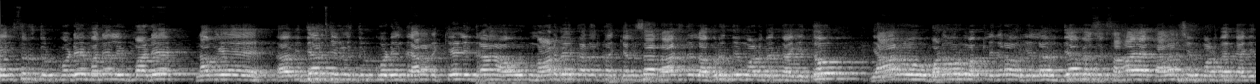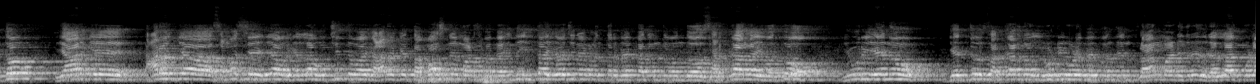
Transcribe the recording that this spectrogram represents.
ಹೆಂಗಸರು ದುಡ್ಡು ಕೊಡಿ, ಮನೇಲಿ ಇದು ಮಾಡಿ, ನಮಗೆ ವಿದ್ಯಾರ್ಥಿಗಳು ದುಡ್ಡು ಕೊಡಿ ಅಂತ ಯಾರನ್ನ ಕೇಳಿದ್ರ, ಅವ್ರು ಮಾಡಬೇಕಾದಂಥ ಕೆಲಸ ರಾಜ್ಯದಲ್ಲಿ ಅಭಿವೃದ್ಧಿ ಮಾಡಬೇಕಾಗಿತ್ತು. ಯಾರು ಬಡವರ ಮಕ್ಕಳಿದಾರೆ ಅವ್ರಿಗೆಲ್ಲ ವಿದ್ಯಾಭ್ಯಾಸಕ್ಕೆ ಸಹಾಯ ಸ್ಕಾಲರ್ಶಿಪ್ ಮಾಡಬೇಕಾಗಿತ್ತು. ಯಾರಿಗೆ ಆರೋಗ್ಯ ಸಮಸ್ಯೆ ಇದೆ ಅವರಿಗೆಲ್ಲ ಉಚಿತವಾಗಿ ಆರೋಗ್ಯ ತಪಾಸಣೆ ಮಾಡಿಸ್ಬೇಕಾಗಿತ್ತು. ಇಂಥ ಯೋಜನೆಗಳನ್ನು ತರಬೇಕಾದಂತ ಒಂದು ಸರ್ಕಾರ ಇವತ್ತು, ಇವರು ಏನು ಗೆದ್ದು ಸರ್ಕಾರದಲ್ಲಿ ಲೂಟಿ ಹೊಡಬೇಕು ಅಂತ ಏನು ಪ್ಲಾನ್ ಮಾಡಿದ್ರೆ, ಇವರೆಲ್ಲ ಕೂಡ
